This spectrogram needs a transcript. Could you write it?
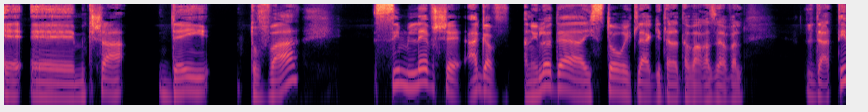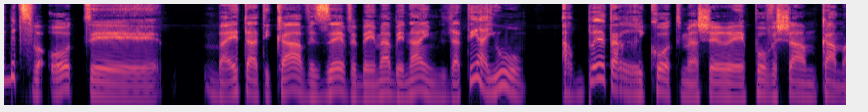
אה, אה, מקשה די טובה. שים לב שאגב אני לא יודע היסטורית להגיד על הדבר הזה אבל לדעתי בצבאות אה, בעת העתיקה וזה ובימי הביניים לדעתי היו הרבה יותר ריקות מאשר אה, פה ושם כמה.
